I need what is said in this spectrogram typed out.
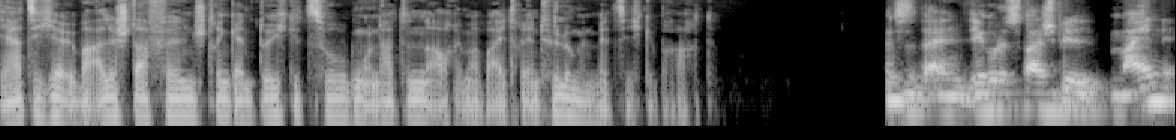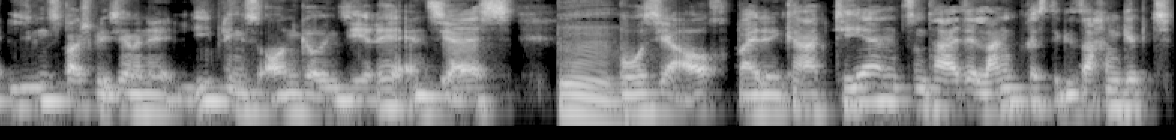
der hat sich ja über alle Staffeln stringent durchgezogen und hat dann auch immer weitere Enthüllungen mit sich gebracht. Das ist ein sehr gutes Beispiel. Mein Lieblingsbeispiel ist ja meine Lieblings-Ongoing-Serie, NCIS, Hm. wo es ja auch bei den Charakteren zum Teil sehr langfristige Sachen gibt,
